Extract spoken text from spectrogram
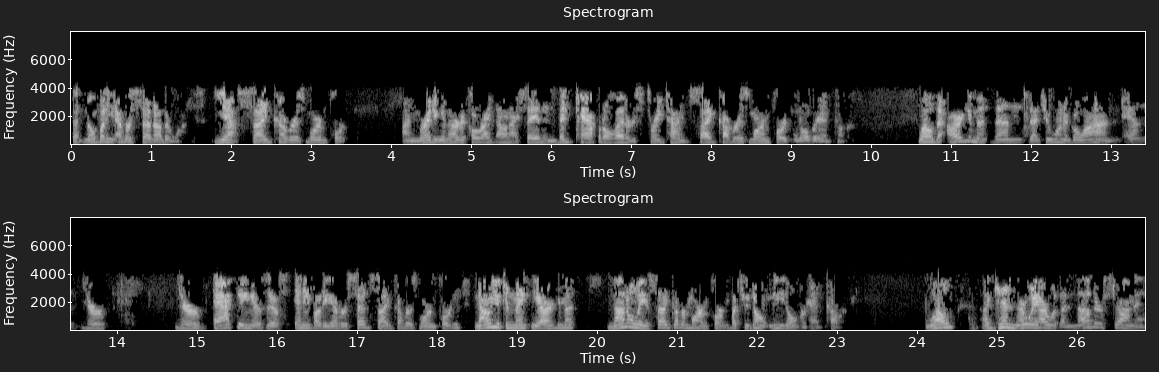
that nobody ever said otherwise. Yes, side cover is more important. I'm writing an article right now and I say it in big capital letters three times. Side cover is more important than overhead cover. Well, the argument then that you want to go on and you're you're acting as if anybody ever said side cover is more important. Now you can make the argument not only is side cover more important, but you don't need overhead cover. Well, again, there we are with another straw man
